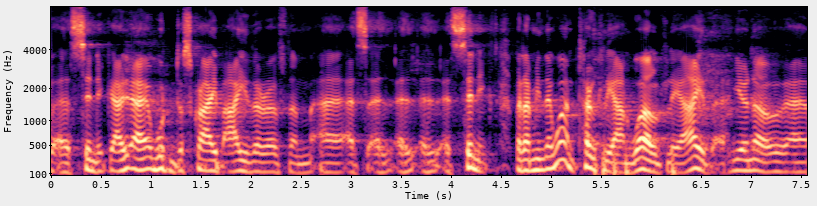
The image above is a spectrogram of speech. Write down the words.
uh, cynic. I, I, wouldn't describe either of them uh, as, as, as, as, cynics, but I mean, they weren't totally unworldly either, you know. Uh,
